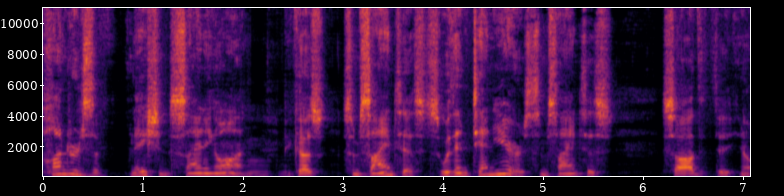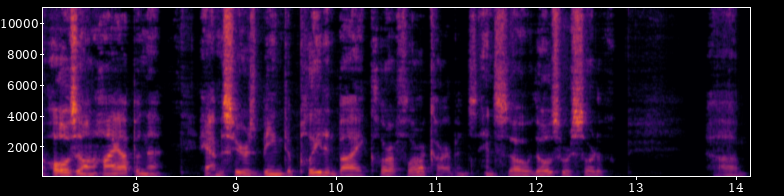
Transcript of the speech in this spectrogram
Hundreds of nations signing on mm-hmm. because some scientists, within 10 years, some scientists saw that the you know, ozone high up in the atmosphere is being depleted by chlorofluorocarbons. And so those were sort of um,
